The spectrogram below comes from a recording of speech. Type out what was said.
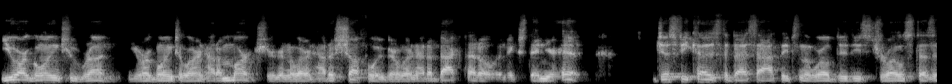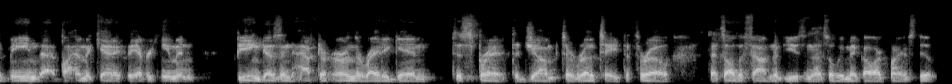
You are going to run. You are going to learn how to march. You're going to learn how to shuffle. You're going to learn how to backpedal and extend your hip just because the best athletes in the world do these drills doesn't mean that biomechanically every human being doesn't have to earn the right again to sprint, to jump, to rotate, to throw. That's all the fountain of youth, and that's what we make all our clients do.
